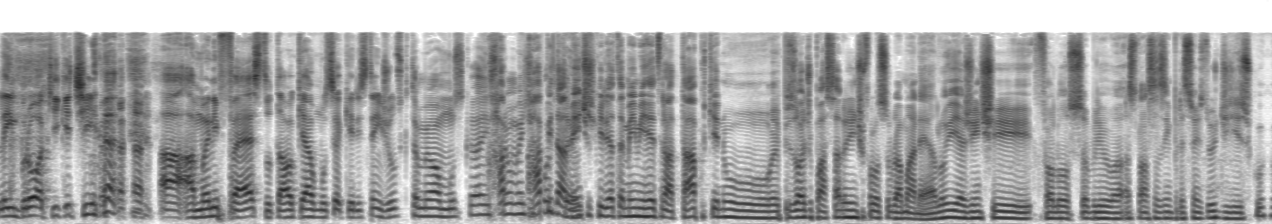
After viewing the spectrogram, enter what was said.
lembrou aqui que tinha a, a Manifesto tal, que é a música que eles têm juntos, que também é uma música extremamente Rap- Rapidamente, eu importante. queria também me retratar, porque no episódio passado a gente falou sobre o amarelo e a gente falou sobre as nossas impressões do disco.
